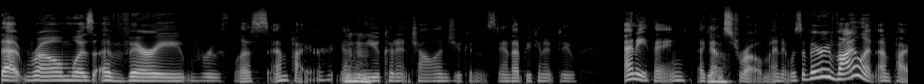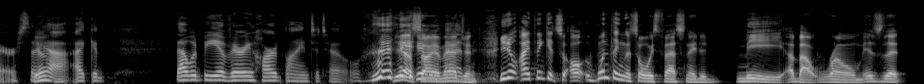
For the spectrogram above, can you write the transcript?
that Rome was a very ruthless empire. I mm-hmm. mean, you couldn't challenge, you couldn't stand up, you couldn't do anything against yeah. Rome. And it was a very violent empire. So, yeah, yeah I could that would be a very hard line to toe. yes, I imagine. You know, I think it's all, one thing that's always fascinated me about Rome is that,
